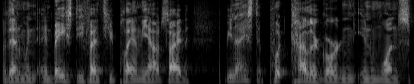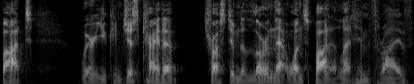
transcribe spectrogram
but then when in base defense he'd play on the outside. It'd be nice to put Kyler Gordon in one spot where you can just kind of trust him to learn that one spot and let him thrive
